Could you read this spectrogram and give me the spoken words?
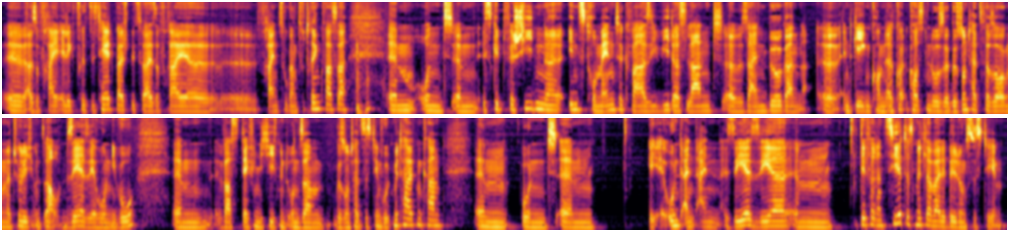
äh, also freie Elektrizität beispielsweise, freie, äh, freien Zugang zu Trinkwasser. Mhm. Ähm, und ähm, es gibt verschiedene Instrumente quasi, wie das Land äh, seinen Bürgern äh, entgegenkommt. Also kostenlose Gesundheitsversorgung natürlich und auf einem sehr, sehr hohen Niveau, ähm, was definitiv mit unserem Gesundheitssystem gut mithalten kann. Ähm, und, ähm, und ein, ein sehr, sehr differenziertes mittlerweile Bildungssystem.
